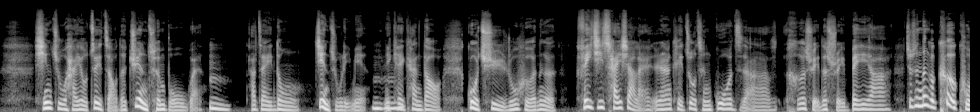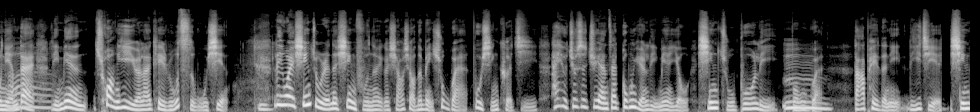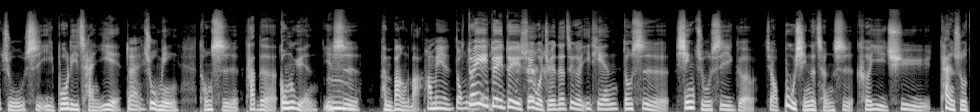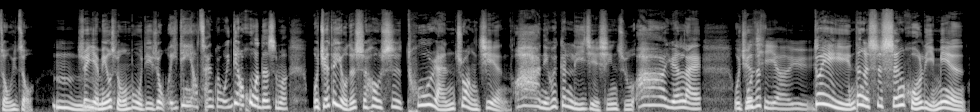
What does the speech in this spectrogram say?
新竹还有最早的眷村博物馆，嗯，它在一栋建筑里面，嗯、你可以看到过去如何那个飞机拆下来，仍然可以做成锅子啊、喝水的水杯啊，就是那个刻苦年代里面创意原来可以如此无限。嗯、另外，新竹人的幸福呢，有个小小的美术馆，步行可及，还有就是居然在公园里面有新竹玻璃博物馆。嗯搭配的，你理解新竹是以玻璃产业对著名，同时它的公园也是很棒的吧？旁边也是动物。对对对，所以我觉得这个一天都是新竹是一个叫步行的城市，可以去探索走一走。嗯，所以也没有什么目的，说我一定要参观，我一定要获得什么。我觉得有的时候是突然撞见啊，你会更理解新竹啊，原来。我觉得不期而遇，对，那个是生活里面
